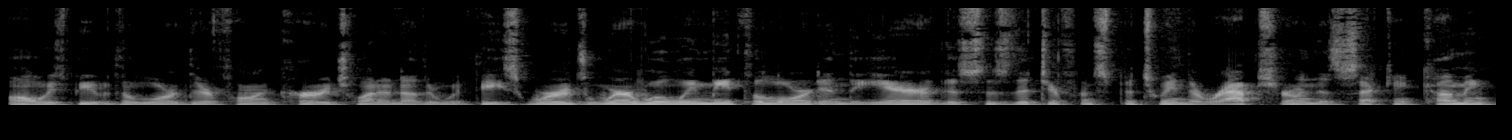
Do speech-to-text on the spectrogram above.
always be with the Lord. Therefore, encourage one another with these words. Where will we meet the Lord? In the air. This is the difference between the rapture and the second coming.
